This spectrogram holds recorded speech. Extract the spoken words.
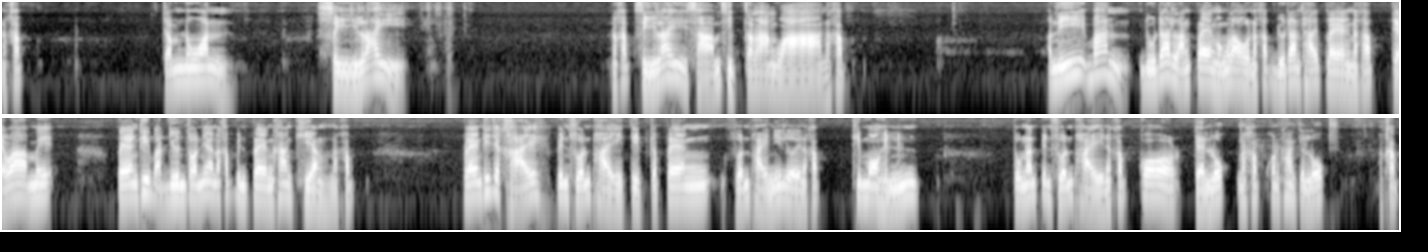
นะครับจำนวนสี่ไร่นะครับสี่ไร่สามสิบตารางวานะครับ อันนี้บ้านอยู่ด้านหลังแปลงของเรานะครับ อยู่ด้านท้ายแปลงนะครับ แต่ว่าไม่แปลงที่บัตรยืนตอนนี้นะครับ เป็นแปลงข้างเคียงนะครับ แปลงที่จะขายเป็นสวนไผ่ติดกับแปลงสวนไผ่นี้เลยนะครับ ที่มองเห็นตรงนั้นเป็นสวนไผ่นะครับ ก็แต่รกนะครับ ค่อนข้างจะรกนะครับ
